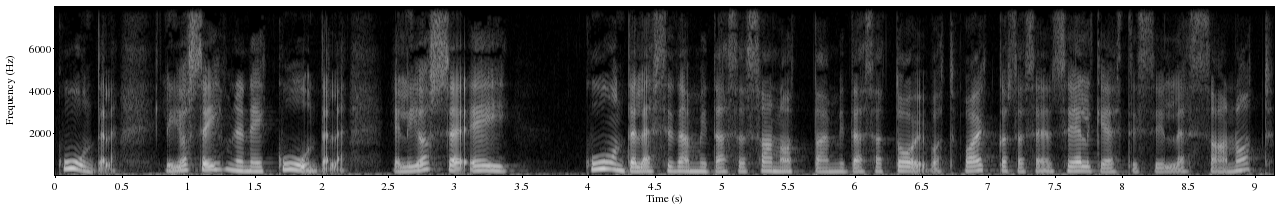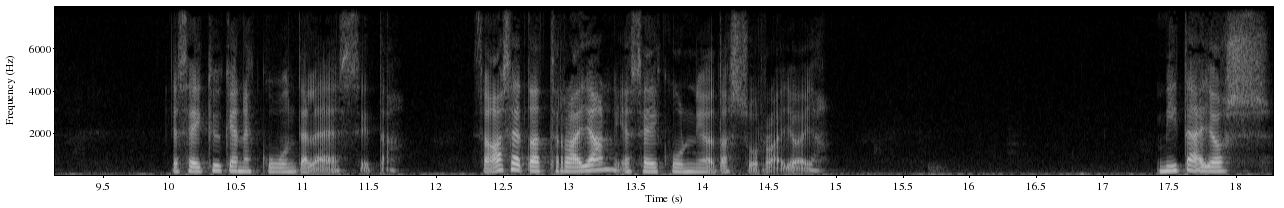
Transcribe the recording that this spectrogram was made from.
kuuntele. Eli jos se ihminen ei kuuntele, eli jos se ei kuuntele sitä, mitä sä sanot tai mitä sä toivot, vaikka sä sen selkeästi sille sanot, ja se ei kykene kuuntelee sitä. Sä asetat rajan ja se ei kunnioita sun rajoja. Mitä jos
